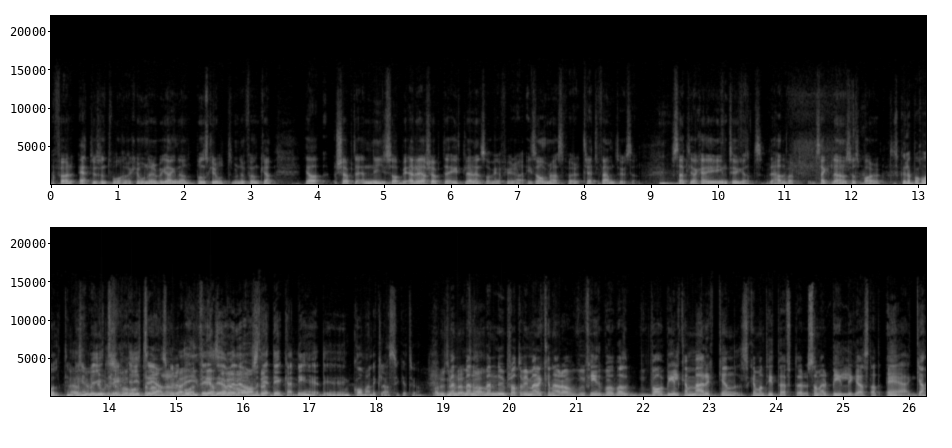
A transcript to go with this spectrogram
För 1200 kronor begagnad på en skrot, men den funkar. Jag köpte en ny Saab, eller jag köpte ytterligare en Saab V4 i somras för 35 000. Mm. Så att jag kan ju intyga att det hade varit säkert lönande att spara. Du skulle ha behållit din BMW i3. I3 skulle ha behållit. Det, det, det, det, det, är en kommande klassiker tror jag. Ja, men, men, ja. men nu pratar vi märken här då. Vilka märken ska man titta efter som är billigast att äga?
